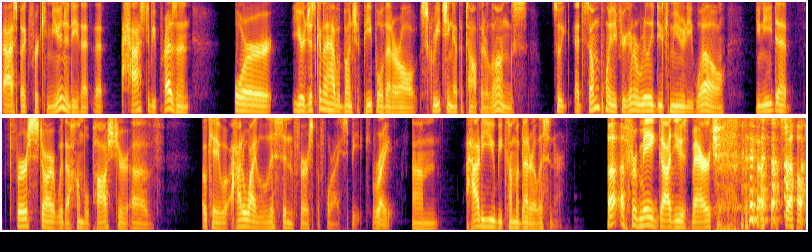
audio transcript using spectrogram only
aspect for community that that has to be present, or you're just going to have a bunch of people that are all screeching at the top of their lungs. So at some point, if you're going to really do community well, you need to first start with a humble posture of, okay, well, how do I listen first before I speak? right. Um, how do you become a better listener? Uh, for me, God used marriage. so,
